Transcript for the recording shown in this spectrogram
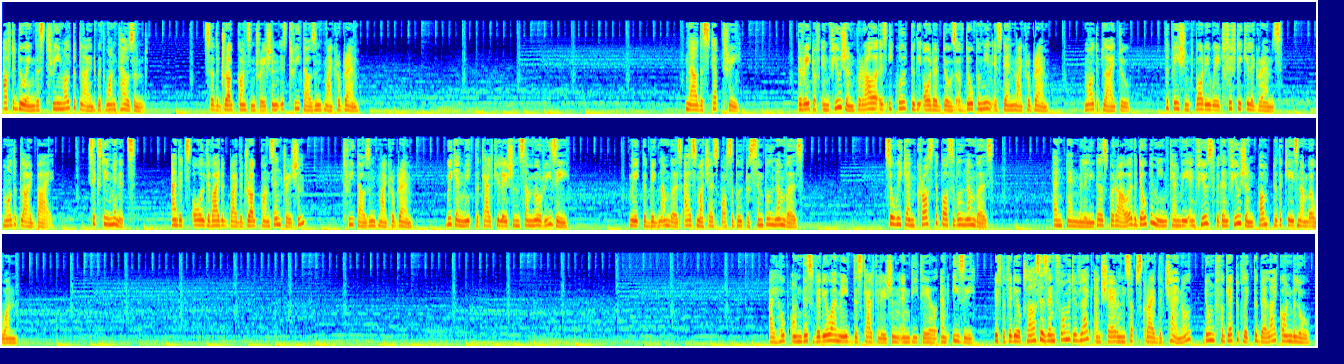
After doing this 3 multiplied with 1000 so the drug concentration is 3000 microgram. Now the step 3. The rate of infusion per hour is equal to the ordered dose of dopamine is 10 microgram multiplied to the patient body weight 50 kilograms multiplied by 60 minutes and it's all divided by the drug concentration 3000 microgram. We can make the calculation some more easy. Make the big numbers as much as possible to simple numbers so we can cross the possible numbers. And 10 milliliters per hour the dopamine can be infused with infusion pump to the case number 1. I hope on this video I made this calculation in detail and easy. If the video class is informative like and share and subscribe the channel, don't forget to click the bell icon below.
